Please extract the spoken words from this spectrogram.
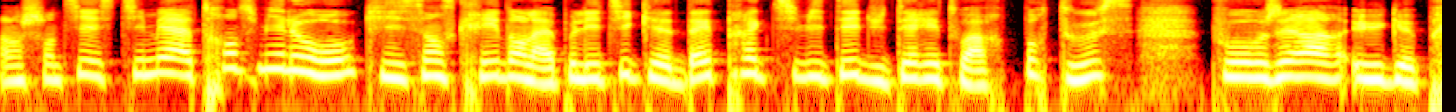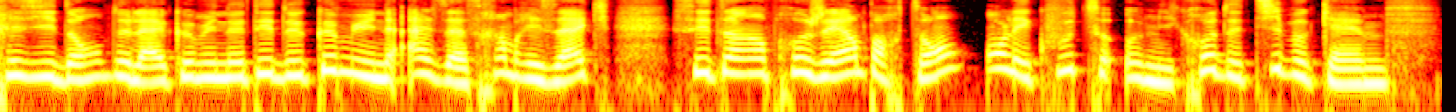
Un chantier estimé à 30 000 euros qui s'inscrit dans la politique d'attractivité du territoire pour tous. Pour Gérard Hugues, président de la communauté de communes Alsace-Rhin-Brisac, c'est un projet important. On l'écoute au micro de Thibaut Kempf.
